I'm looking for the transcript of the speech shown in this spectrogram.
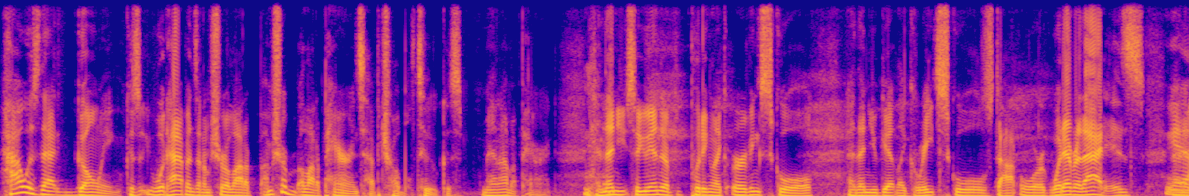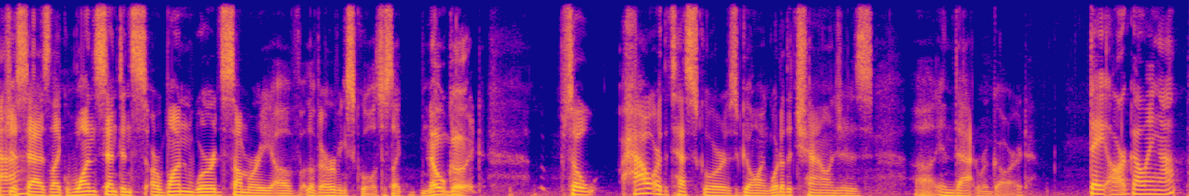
how is that going? Because what happens, and I'm sure a lot of I'm sure a lot of parents have trouble too. Because man, I'm a parent, and then you so you end up putting like Irving School, and then you get like GreatSchools.org, whatever that is, and it just has like one sentence or one word summary of of Irving School. It's just like no good. So how are the test scores going? What are the challenges uh, in that regard? They are going up.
